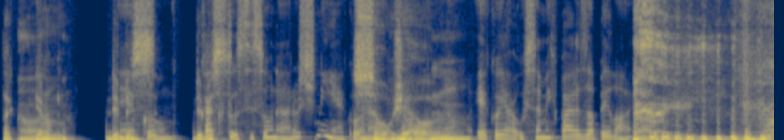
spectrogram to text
tak a, jenom jako Kdyby, jako, kdyby kaktusy jsou náročný. Jako jsou, na, že jo? No, no, jako já už jsem jich pár zabila. no,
